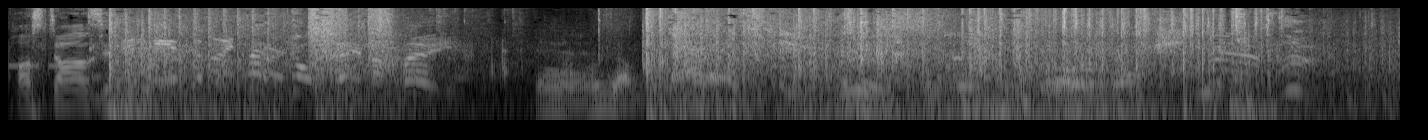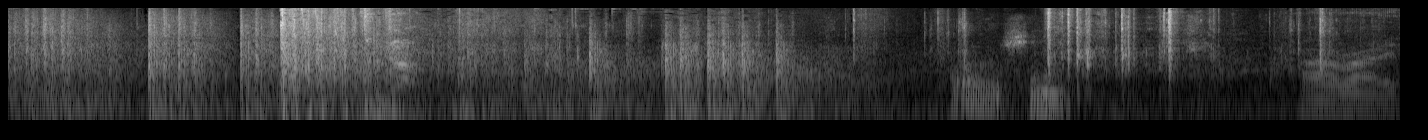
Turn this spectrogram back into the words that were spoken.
Hostiles Enemy at the mine That's charge. your team of me. Damn, there's a badass. Oh shit. All right.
